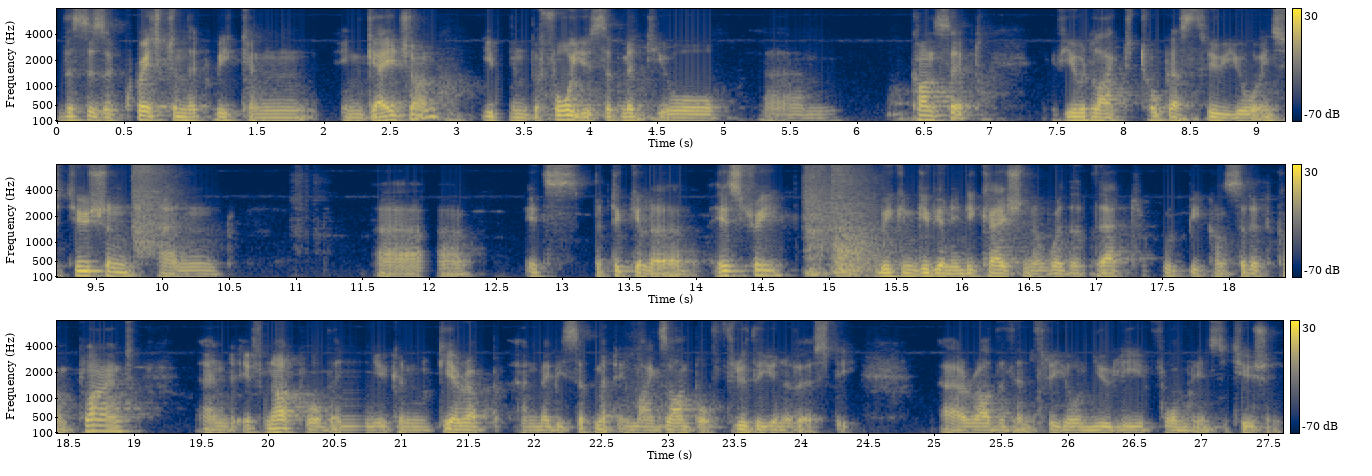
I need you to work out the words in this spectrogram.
this is a question that we can engage on even before you submit your um, concept. If you would like to talk us through your institution and uh, its particular history, we can give you an indication of whether that would be considered compliant. And if not, well, then you can gear up and maybe submit, in my example, through the university uh, rather than through your newly formed institution.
